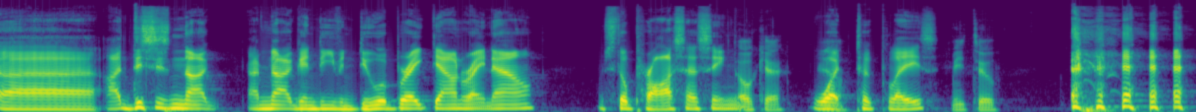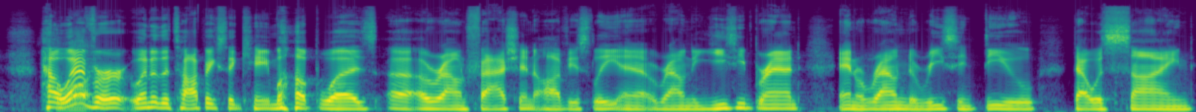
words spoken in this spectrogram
Uh, I, this is not. I'm not going to even do a breakdown right now. I'm still processing Okay. what took place. Me too. However, one of the topics that came up was uh, around fashion, obviously, and around the Yeezy brand and around the recent deal that was signed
